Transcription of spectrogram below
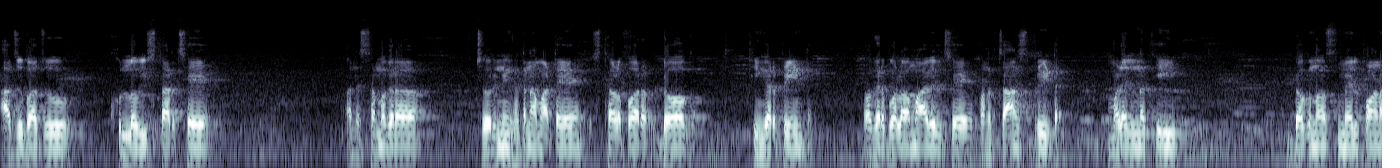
આજુબાજુ ખુલ્લો વિસ્તાર છે અને સમગ્ર ચોરીની ઘટના માટે સ્થળ પર ડોગ, ફિંગરપ્રિન્ટ વગેરે બોલાવવામાં આવેલ છે, પણ ચાન્સ પ્રિન્ટ મળેલ નથી. ડોગનો સ્મેલ પણ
